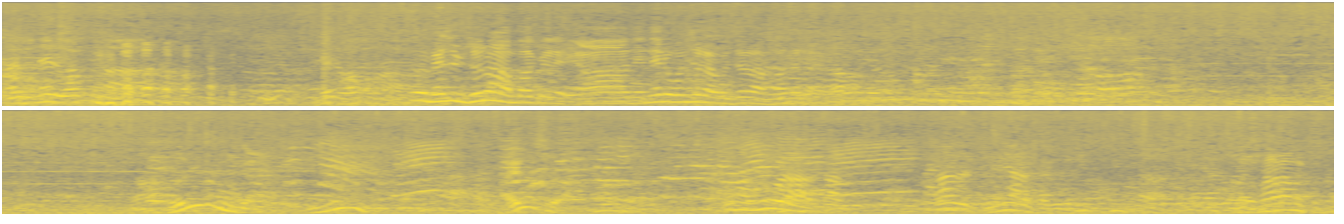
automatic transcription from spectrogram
아, 여기 내려왔구나. 내려왔구나. 또 매주 전화 안 받길래 야, 내 내려온 줄 알고 전화 안 받으라. 널 익었는데. 음. 아이고, 싫어. 엄마 누구야? 딱, 정리 하나 가지고. 사람을 좋다.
